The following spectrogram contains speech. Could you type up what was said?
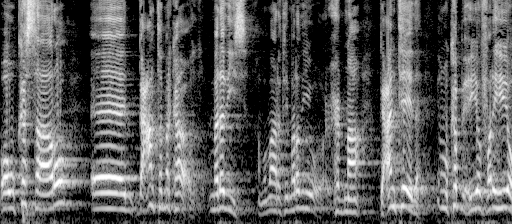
oo uu ka saaro gacanta markaa maradiisa ama maaratay maradii xidhnaa gacanteeda inuu ka bixiyo farihiio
